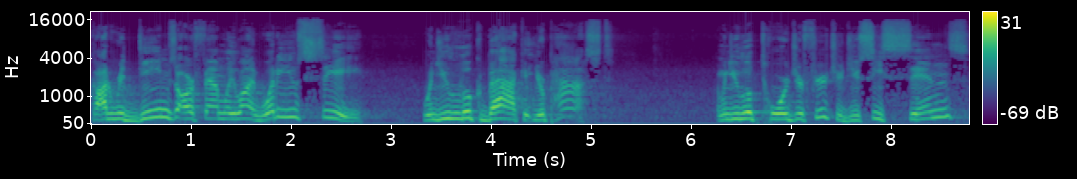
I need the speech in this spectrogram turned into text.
God redeems our family line. What do you see when you look back at your past? And when you look towards your future, do you see sins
